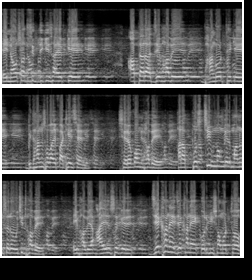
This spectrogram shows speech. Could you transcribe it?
এই নওশাদ সিদ্দিকী সাহেবকে আপনারা যেভাবে ভাঙর থেকে বিধানসভায় পাঠিয়েছেন সেরকম ভাবে সারা পশ্চিমবঙ্গের মানুষেরও উচিত হবে এইভাবে আইএসএফ এর যেখানে যেখানে কর্মী সমর্থক,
